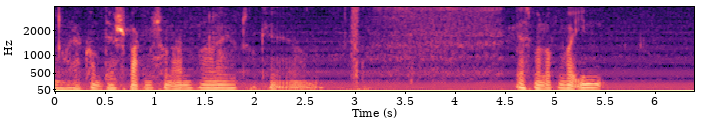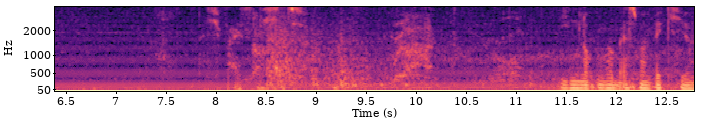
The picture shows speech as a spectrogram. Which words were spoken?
Oh, da kommt der Spacken schon an. Ah, okay. Erstmal locken wir ihn weiß nicht. Ihn locken wir erstmal weg hier.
